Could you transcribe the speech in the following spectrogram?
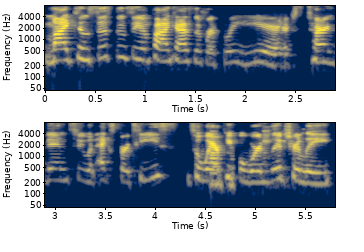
my consistency of podcasting for three years turned into an expertise to where mm-hmm. people were literally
